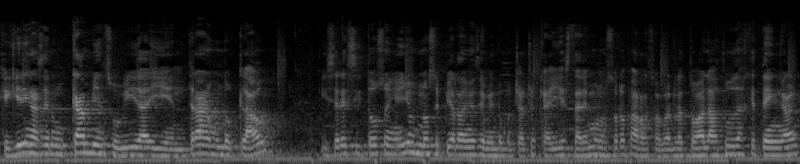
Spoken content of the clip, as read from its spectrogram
que quieren hacer un cambio en su vida y entrar al mundo cloud y ser exitoso en ellos, no se pierdan ese evento, muchachos, que ahí estaremos nosotros para resolverle todas las dudas que tengan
